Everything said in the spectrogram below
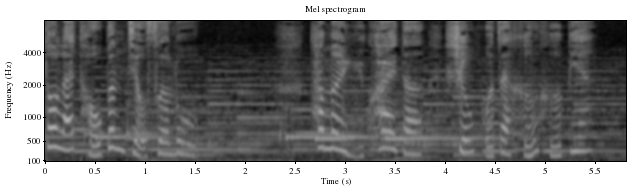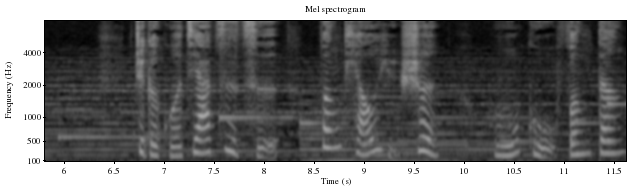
都来投奔九色鹿，他们愉快的生活在恒河边。这个国家自此风调雨顺，五谷丰登。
